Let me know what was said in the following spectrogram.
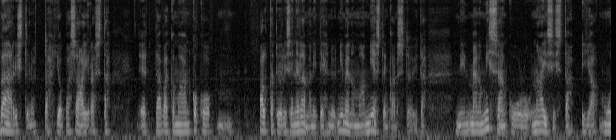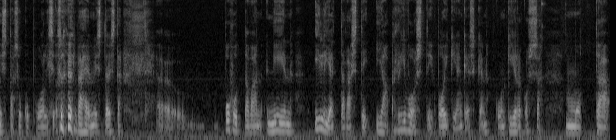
vääristynyttä, jopa sairasta, että vaikka mä oon koko mm, palkkatyöllisen elämäni tehnyt nimenomaan miesten kanssa töitä, niin mä en ole missään kuullut naisista ja muista sukupuolivähemmistöistä puhuttavan niin iljettävästi ja rivosti poikien kesken kuin kirkossa, mutta,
